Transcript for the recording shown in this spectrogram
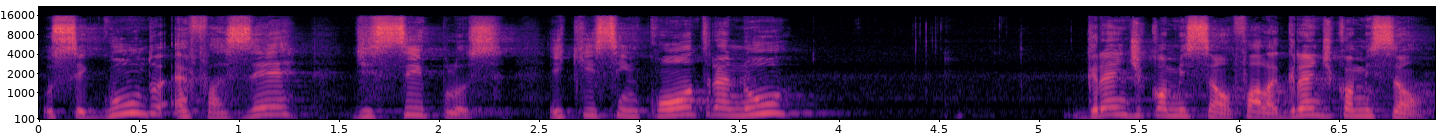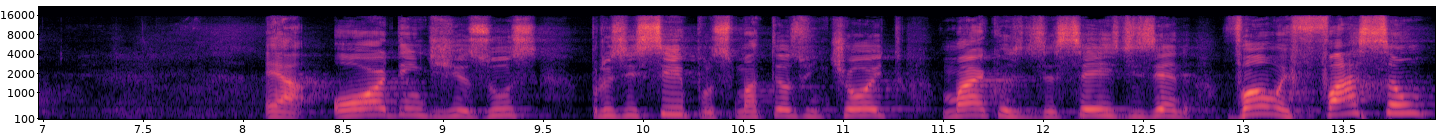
o segundo é fazer discípulos e que se encontra no grande comissão. Fala, grande comissão. É a ordem de Jesus para os discípulos. Mateus 28, Marcos 16, dizendo: Vão e façam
